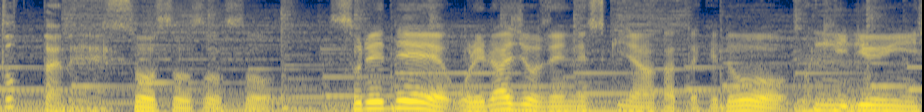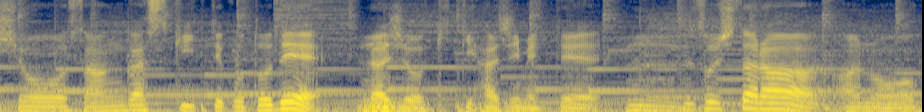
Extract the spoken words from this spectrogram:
とったね。そうそうそうそう。それで俺ラジオ全然好きじゃなかったけどうん。鬼龍院翔さんが好きってことでうん。ラジオを聴き始めて、うん。でそしたらあの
